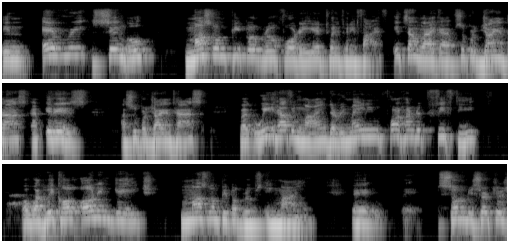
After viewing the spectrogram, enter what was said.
in every single Muslim people group for the year 2025. It sounds like a super giant task, and it is a super giant task, but we have in mind the remaining 450 of what we call unengaged Muslim people groups in mind. Uh, some researchers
